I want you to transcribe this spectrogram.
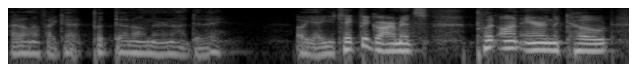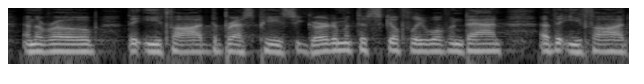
I don't know if I got put that on there or not, did I? Oh, yeah, you take the garments, put on Aaron the coat and the robe, the ephod, the breastpiece. You gird him with the skillfully woven band of the ephod,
